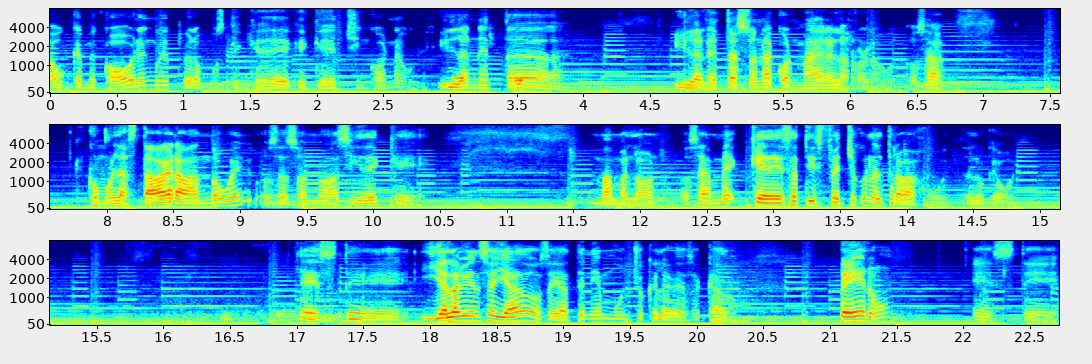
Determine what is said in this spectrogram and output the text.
aunque me cobren, güey, pero pues que quede, que quede chingona, güey. Y la neta, y la neta suena con madre la rola, güey. O sea, como la estaba grabando, güey, o sea, sonó así de que mamalón. O sea, me quedé satisfecho con el trabajo, güey, de lo que voy. Este, y ya la había ensayado, o sea, ya tenía mucho que le había sacado. Pero, este,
